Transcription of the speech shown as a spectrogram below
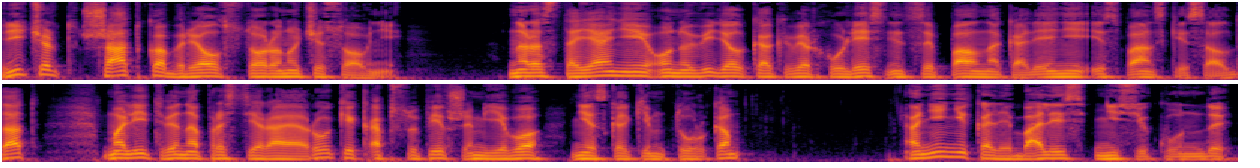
Ричард шатко брел в сторону часовни. На расстоянии он увидел, как вверху лестницы пал на колени испанский солдат, молитвенно простирая руки к обступившим его нескольким туркам. Они не колебались ни секунды,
